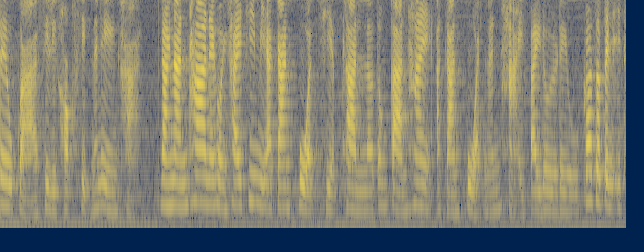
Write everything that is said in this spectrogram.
เร็วกว่าซิริคอก10นั่นเองค่ะ ดังนั้นถ้าในคนไข้ที่มีอาการปวดเฉียบพลัน แล้วต้องการให้อาการปวดนั้นหายไปโดยเร็ว ก็จะเป็นอิโท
